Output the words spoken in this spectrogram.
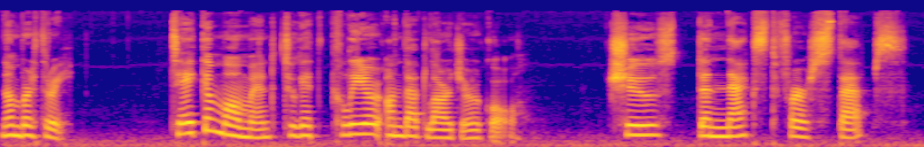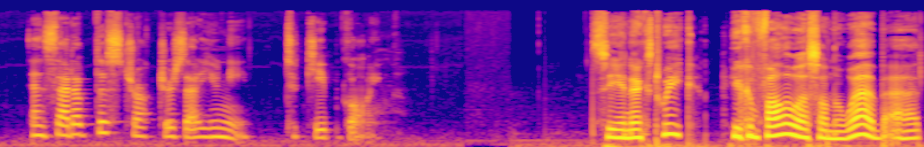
Number three, take a moment to get clear on that larger goal. Choose the next first steps and set up the structures that you need to keep going. See you next week. You can follow us on the web at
